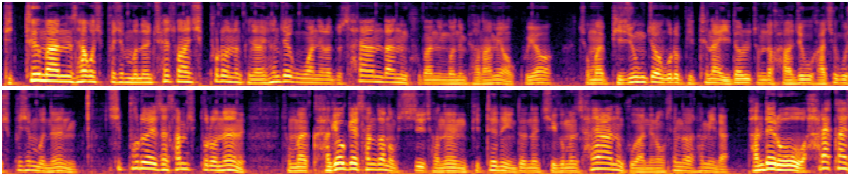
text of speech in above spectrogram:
비트만 사고 싶으신 분은 최소한 10%는 그냥 현재 구간이라도 사야 한다는 구간인 거는 변함이 없고요. 정말 비중적으로 비트나 이더를 좀 더 가지고 가시고 싶으신 분은 10%에서 30%는 정말 가격에 상관없이 저는 비트는 이더는 지금은 사야 하는 구간이라고 생각을 합니다. 반대로 하락할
